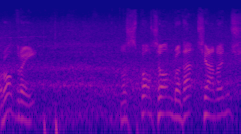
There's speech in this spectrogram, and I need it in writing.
Rodri. Was spot on with that challenge.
